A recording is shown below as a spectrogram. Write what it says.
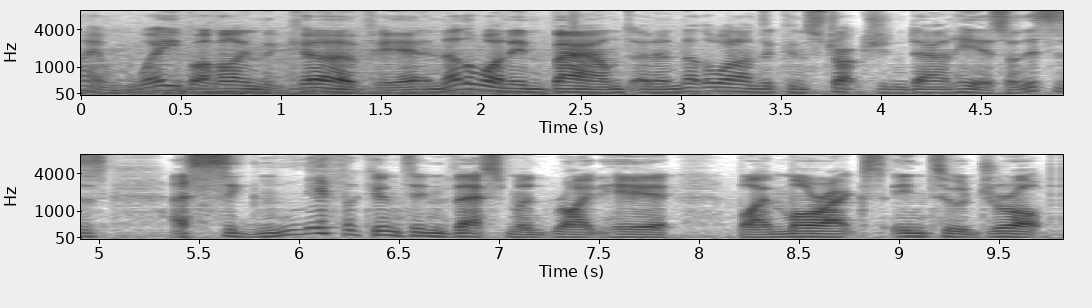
I am way behind the curve here. Another one inbound and another one under construction down here. So this is a significant investment right here by Morax into a drop.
